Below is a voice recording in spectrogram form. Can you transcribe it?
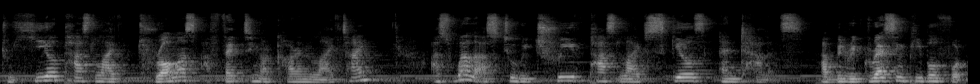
to heal past life traumas affecting our current lifetime, as well as to retrieve past life skills and talents. I've been regressing people for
